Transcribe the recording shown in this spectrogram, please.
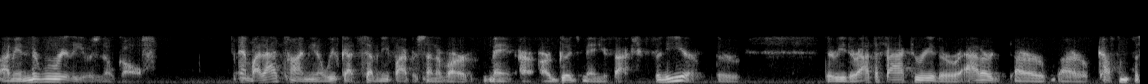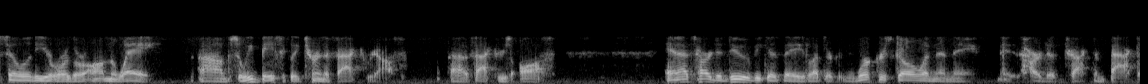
I mean there really was no golf. And by that time, you know, we've got 75% of our, our our goods manufactured for the year. They're they're either at the factory, they're at our our, our custom facility, or they're on the way. Um, so we basically turn the factory off uh, factories off. And that's hard to do because they let their workers go and then they, it's hard to attract them back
